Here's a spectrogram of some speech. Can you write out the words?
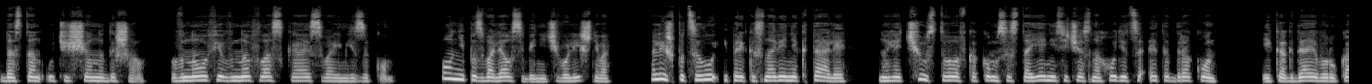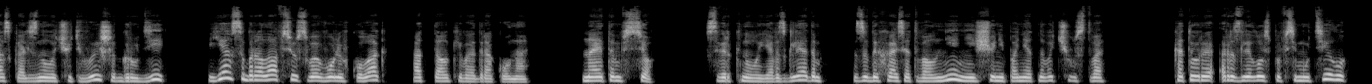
Достан учащенно дышал, вновь и вновь лаская своим языком. Он не позволял себе ничего лишнего, лишь поцелуй и прикосновение к талии, но я чувствовала, в каком состоянии сейчас находится этот дракон, и когда его рука скользнула чуть выше, к груди, я собрала всю свою волю в кулак отталкивая дракона. «На этом все», — сверкнула я взглядом, задыхаясь от волнения еще непонятного чувства, которое разлилось по всему телу,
